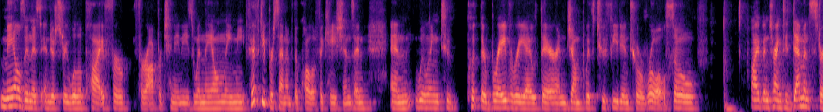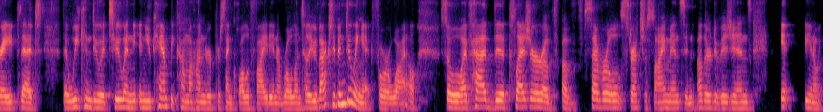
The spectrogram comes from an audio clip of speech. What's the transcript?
males in this industry will apply for for opportunities when they only meet 50% of the qualifications and and willing to put their bravery out there and jump with two feet into a role. So I've been trying to demonstrate that that we can do it too, and, and you can't become 100% qualified in a role until you've actually been doing it for a while. So I've had the pleasure of, of several stretch assignments in other divisions, it, you know,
